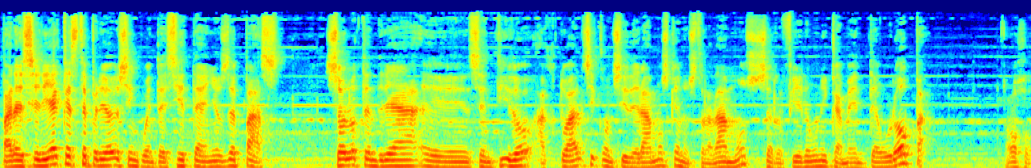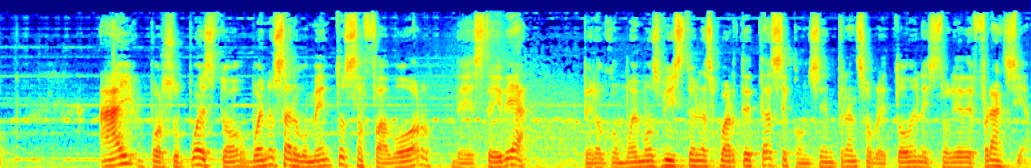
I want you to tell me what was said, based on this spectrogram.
parecería que este periodo de 57 años de paz solo tendría eh, sentido actual si consideramos que Nostradamus se refiere únicamente a Europa. Ojo, hay, por supuesto, buenos argumentos a favor de esta idea, pero como hemos visto en las cuartetas se concentran sobre todo en la historia de Francia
